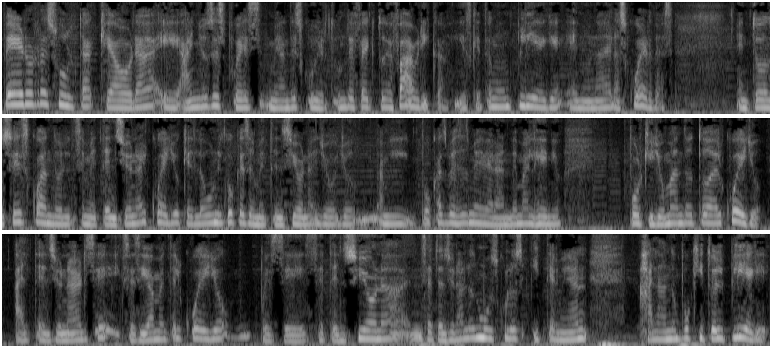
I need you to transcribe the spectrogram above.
Pero resulta que ahora, eh, años después, me han descubierto un defecto de fábrica y es que tengo un pliegue en una de las cuerdas. Entonces, cuando se me tensiona el cuello, que es lo único que se me tensiona, yo, yo, a mí pocas veces me verán de mal genio, porque yo mando todo al cuello. Al tensionarse excesivamente el cuello, pues se, se tensiona, se tensionan los músculos y terminan jalando un poquito el pliegue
